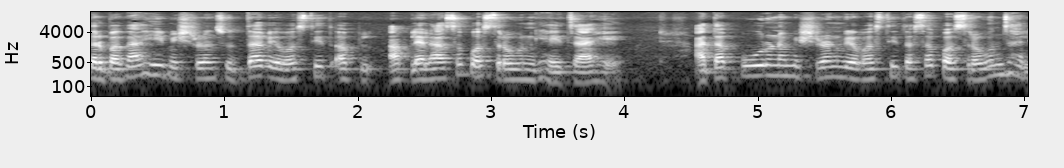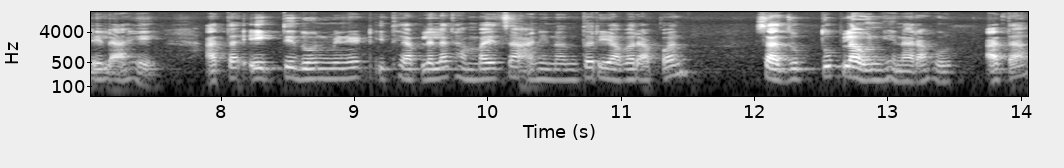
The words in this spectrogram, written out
तर बघा हे मिश्रणसुद्धा व्यवस्थित आप आपल्याला असं पसरवून घ्यायचं आहे. आता पूर्ण मिश्रण व्यवस्थित असं पसरवून झालेलं आहे. आता एक ते दोन मिनिट इथे आपल्याला थांबायचं आणि नंतर यावर आपण साजूक तूप लावून घेणार आहोत. आता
